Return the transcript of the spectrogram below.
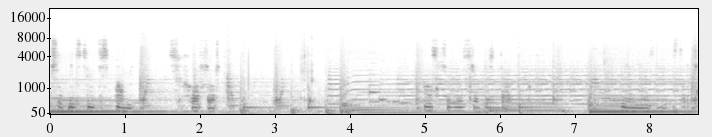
Przed między tymi wyspami. To jest horror. A spróbuję zrobić tak. Nie, nie, nie wystarczy.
